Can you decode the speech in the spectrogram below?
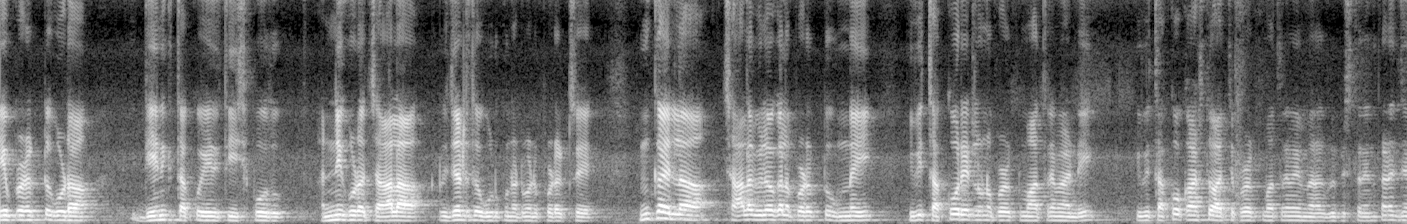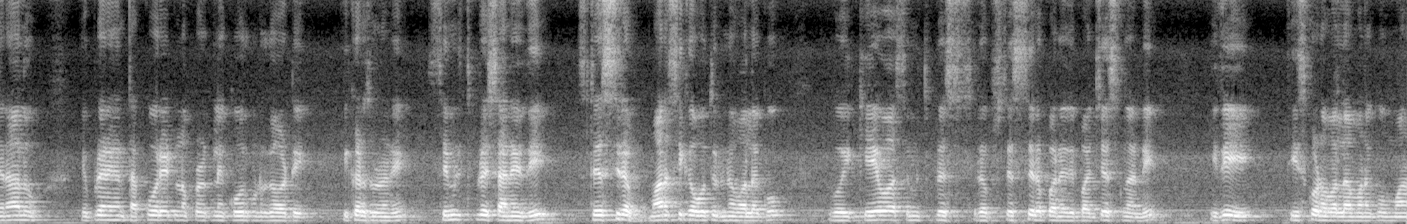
ఏ ప్రోడక్ట్ కూడా దేనికి తక్కువ ఏది తీసిపోదు. అన్నీ కూడా చాలా రిజల్ట్తో కూడుకున్నటువంటి ప్రొడక్ట్సే. ఇంకా ఇలా చాలా విలువ గల ప్రోడక్ట్ ఉన్నాయి. ఇవి తక్కువ రేట్లో ఉన్న ప్రోడక్ట్ మాత్రమే అండి. ఇవి తక్కువ కాస్ట్తో వచ్చే ప్రోడక్ట్ మాత్రమే మనకు చూపిస్తారు. ఎందుకంటే జనాలు ఎప్పుడైనా కానీ తక్కువ రేట్లో ఉన్న ప్రోడక్ట్ని కోరుకుంటారు కాబట్టి ఇక్కడ చూడండి సిమిత్ ప్లస్ అనేది స్ట్రెస్ సిరప్ మానసిక ఒత్తిడి ఉన్న వాళ్ళకు ఇగో ఈ కేవా సిమిత్ ప్లస్ సిరప్ స్ట్రెస్ సిరప్ అనేది పనిచేస్తుందండి. ఇది తీసుకోవడం వల్ల మనకు మన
